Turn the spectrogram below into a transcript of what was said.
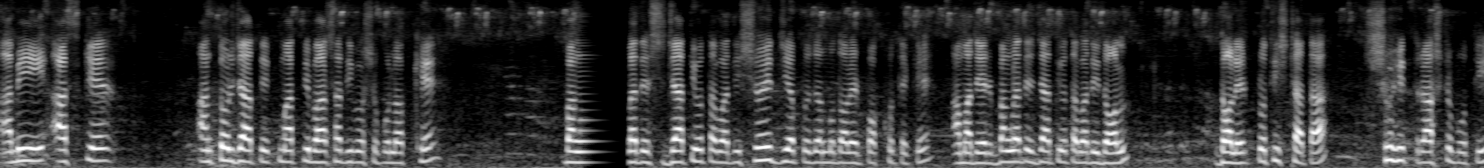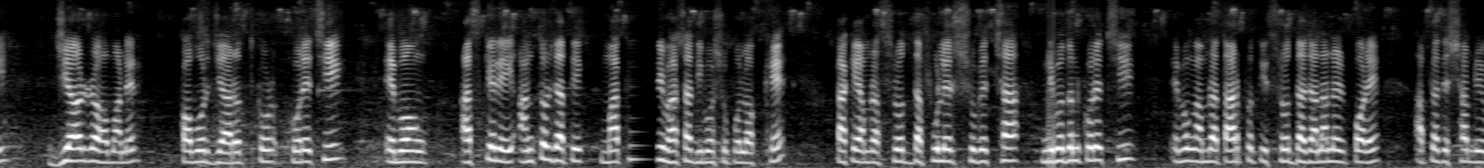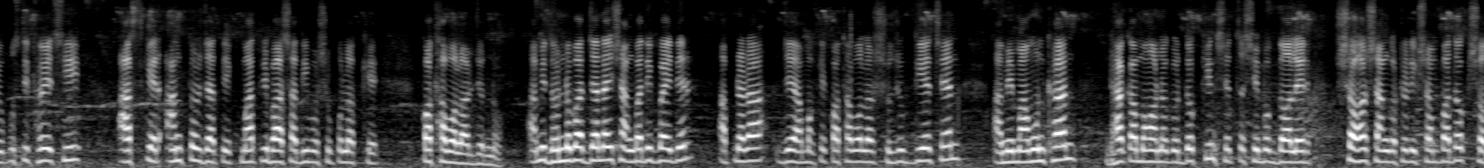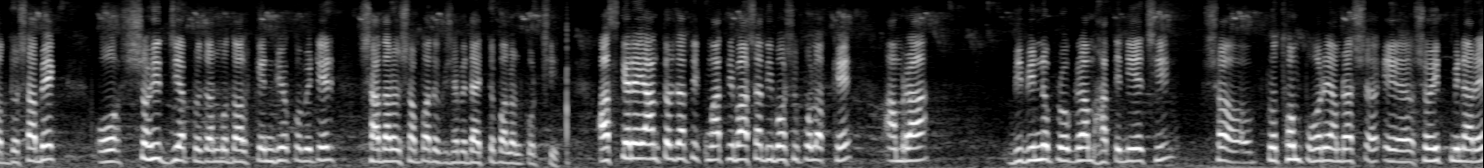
আমি আজকের আন্তর্জাতিক মাতৃভাষা দিবস উপলক্ষে বাংলাদেশ জাতীয়তাবাদী শহীদ জিয়া প্রজন্ম দলের পক্ষ থেকে আমাদের বাংলাদেশ জাতীয়তাবাদী দল, দলের প্রতিষ্ঠাতা শহীদ রাষ্ট্রপতি জিয়াউর রহমানের কবর জিয়ারত করেছি এবং আজকের এই আন্তর্জাতিক মাতৃভাষা দিবস উপলক্ষে তাকে আমরা শ্রদ্ধা, ফুলের শুভেচ্ছা নিবেদন করেছি এবং আমরা তার প্রতি শ্রদ্ধা জানানোর পরে আপনাদের সামনে উপস্থিত হয়েছি আজকের আন্তর্জাতিক মাতৃভাষা দিবস উপলক্ষে কথা বলার জন্য। আমি ধন্যবাদ জানাই সাংবাদিক ভাইদের। আপনারা যে আমাকে কথা বলার সুযোগ দিয়েছেন, আমি মামুন খান, ঢাকা মহানগর দক্ষিণ স্বেচ্ছাসেবক দলের সহ সাংগঠনিক সম্পাদক সদ্য সাবেক ও শহীদ জিয়া প্রজন্ম দল কেন্দ্রীয় কমিটির সাধারণ সম্পাদক হিসেবে দায়িত্ব পালন করছি। আজকের এই আন্তর্জাতিক মাতৃভাষা দিবস উপলক্ষে আমরা বিভিন্ন প্রোগ্রাম হাতে নিয়েছি। প্রথম প্রহরে আমরা শহীদ মিনারে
